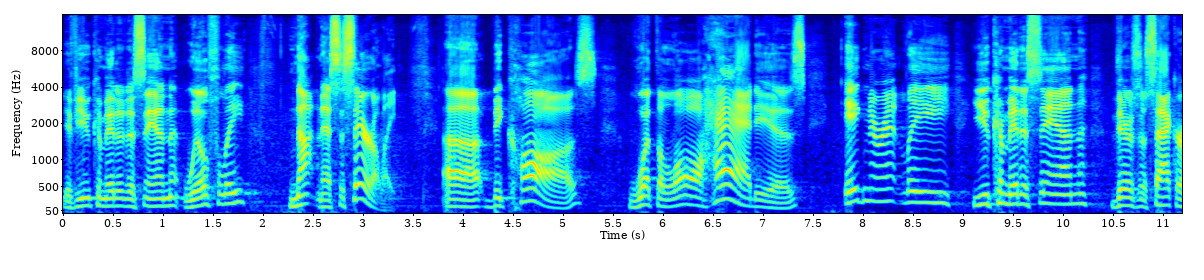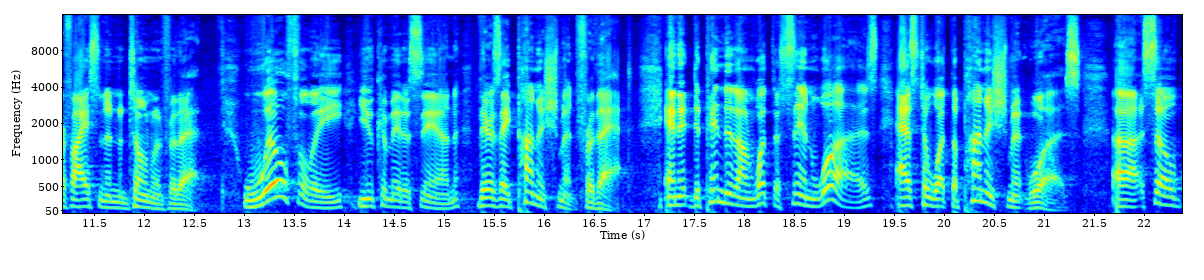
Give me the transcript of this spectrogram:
if you committed a sin willfully? Not necessarily. Uh, because what the law had is ignorantly you commit a sin, there's a sacrifice and an atonement for that. Willfully you commit a sin, there's a punishment for that. And it depended on what the sin was as to what the punishment was. Uh, so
